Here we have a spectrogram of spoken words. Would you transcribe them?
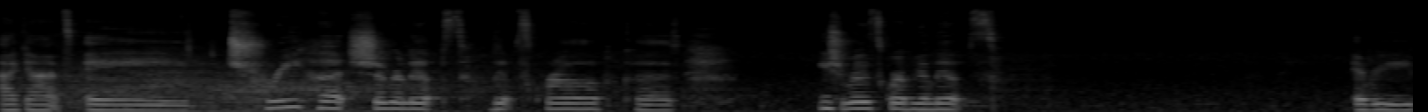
I got a Tree Hut Sugar Lips lip scrub because you should really scrub your lips every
